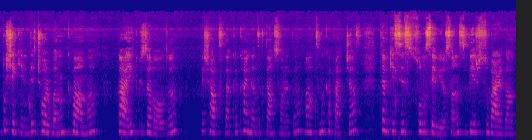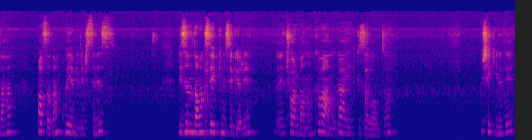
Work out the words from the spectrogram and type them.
Bu şekilde çorbanın kıvamı gayet güzel oldu. 5-6 dakika kaynadıktan sonra da altını kapatacağız. Tabii ki siz sulu seviyorsanız bir su bardağı daha fazladan koyabilirsiniz. Bizim damak zevkimize göre e, çorbanın kıvamı gayet güzel oldu. Bu şekilde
